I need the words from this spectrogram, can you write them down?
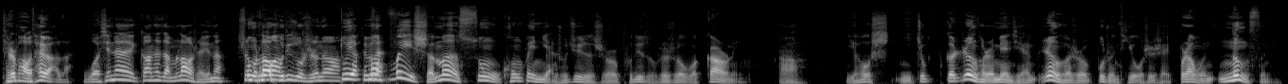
题儿跑太远了。我现在刚才咱们唠谁呢？是不是唠菩提祖师呢？对呀、对不对？那为什么孙悟空被撵出去的时候，菩提祖师说：“我告诉你啊，以后是你就跟任何人面前，任何时候不准提我是谁，不然我弄死你，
